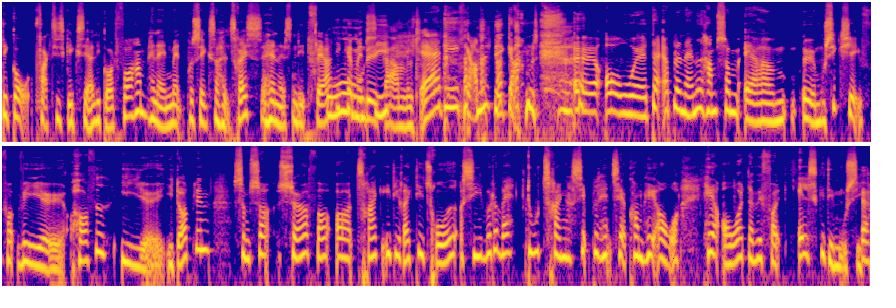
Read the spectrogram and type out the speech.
det går faktisk ikke særlig godt for ham. Han er en mand på 56, han er sådan lidt færdig, Uh, kan man det er sige. gammelt. Ja, det er gammelt, det er gammelt. øh, og øh, der er blandt andet ham, som er øh, musikchef for, ved øh, hoffet i, øh, i Dublin, som så sørger for at trække i de rigtige tråde og sige, ved du hvad, du trænger simpelthen til at komme herover. Herover, der vil folk elske din musik. Ja.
